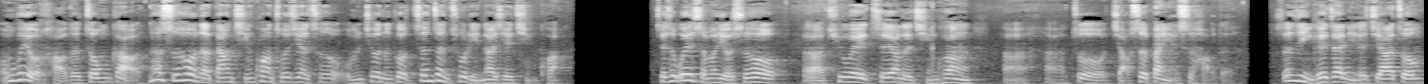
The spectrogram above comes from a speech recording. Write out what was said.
我们会有好的忠告。那时候呢，当情况出现之后，我们就能够真正处理那些情况。这是为什么？有时候啊，去为这样的情况啊啊做角色扮演是好的。甚至你可以在你的家中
